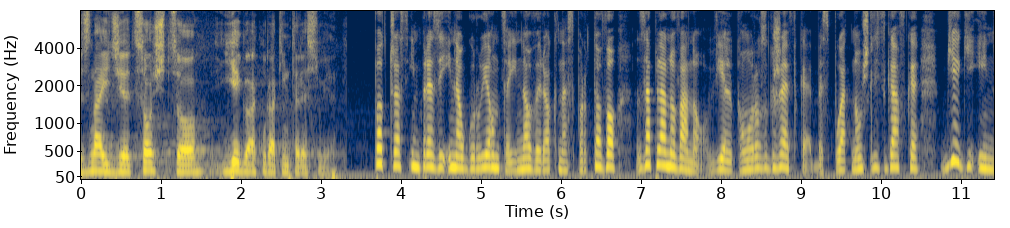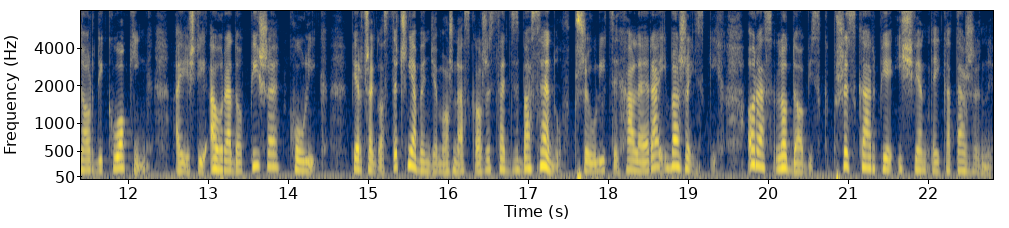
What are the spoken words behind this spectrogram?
znajdzie coś, co jego akurat interesuje. Podczas imprezy inaugurującej nowy rok na sportowo zaplanowano wielką rozgrzewkę, bezpłatną ślizgawkę, biegi i Nordic Walking, a jeśli aura dopisze, kulik. 1 stycznia będzie można skorzystać z basenów przy ulicy Halera i Barzyńskich oraz lodowisk przy Skarpie i Świętej Katarzyny.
